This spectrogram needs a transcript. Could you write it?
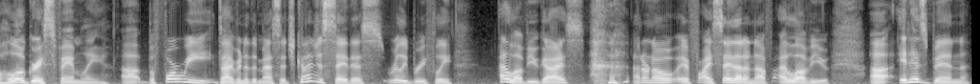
Well, hello, Grace family. Uh, before we dive into the message, can I just say this really briefly? I love you guys. I don't know if I say that enough. I love you. Uh, it has been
